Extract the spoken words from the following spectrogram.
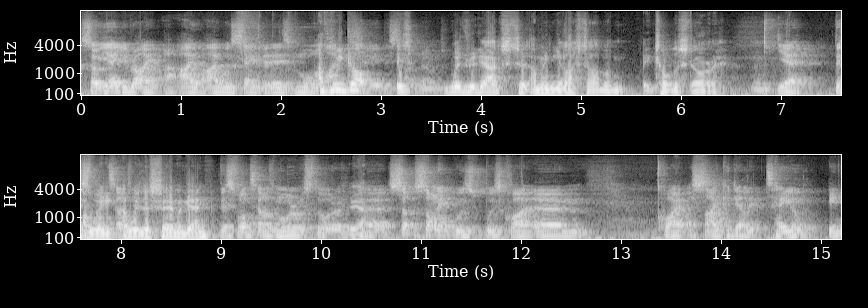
so yeah, you're right. I, I would say there is more. Have we got this is, time with regards to? I mean, your last album, it told a story. Yeah, this are one we tells are we the same again? this one tells more of a story. Yeah. Uh, so, Sonic was was quite um, quite a psychedelic tale in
